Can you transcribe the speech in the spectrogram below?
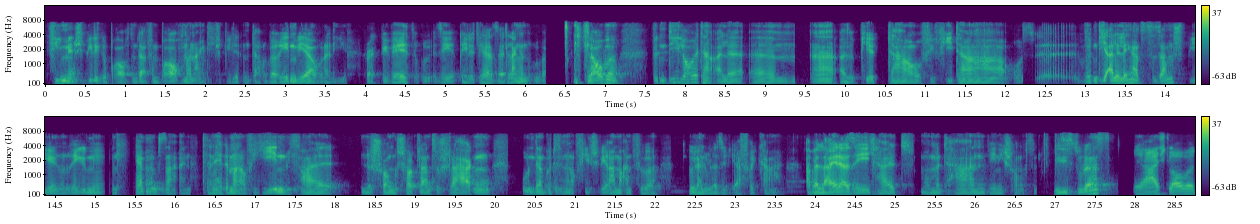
viel mehr Spiele gebraucht. Und davon braucht man eigentlich Spiele. Und darüber reden wir ja, oder die Rugby-Welt redet ja seit langem drüber. Ich glaube, würden die Leute alle, ähm, also Pietau, Fifita, äh, würden die alle länger zusammenspielen und regelmäßig im Camp sein, dann hätte man auf jeden Fall eine Chance, Schottland zu schlagen. Und dann wird es mir noch viel schwerer machen für Irland oder Südafrika. Aber leider sehe ich halt momentan wenig Chancen. Wie siehst du das? Ja, ich glaube,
